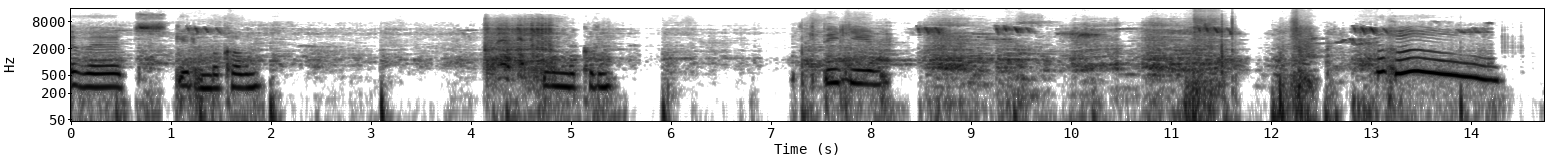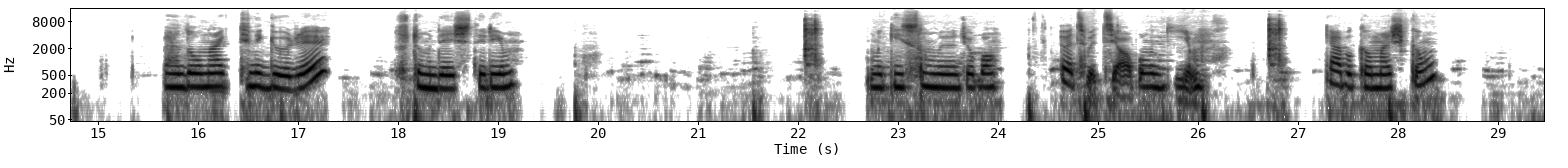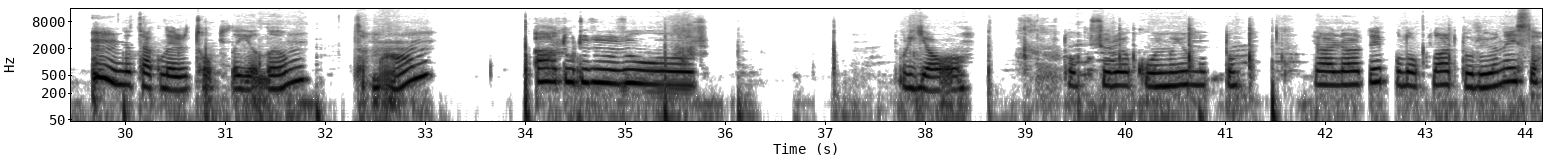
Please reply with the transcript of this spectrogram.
Evet. Gelin bakalım. Gelin bakalım. Gidelim. Ben de ona gittiğine göre üstümü değiştireyim. Bunu giysem mi acaba? Evet evet ya bunu giyeyim. Gel bakalım aşkım. Yatakları toplayalım. Tamam. Aa dur dur dur dur. Dur ya. Topu şuraya koymayı unuttum. Yerlerde hep bloklar duruyor. Neyse.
